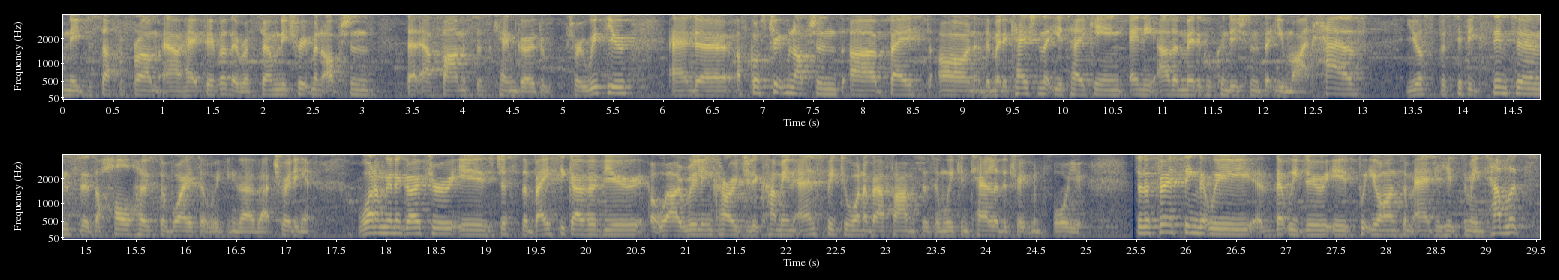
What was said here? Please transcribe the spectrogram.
need to suffer from our hay fever. There are so many treatment options that our pharmacist can go th through with you. And uh, of course, treatment options are based on the medication that you're taking, any other medical conditions that you might have, your specific symptoms. There's a whole host of ways that we can go about treating it. What I'm going to go through is just the basic overview. But I really encourage you to come in and speak to one of our pharmacists and we can tailor the treatment for you. So the first thing that we that we do is put you on some antihistamine tablets.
